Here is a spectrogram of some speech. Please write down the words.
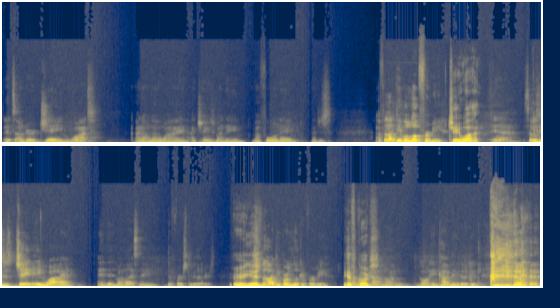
it's under J Watt. I don't know why I changed my name, my full name. I just, I feel like people look for me. J Y. Yeah. So it's Yeah. just J A Y, and then my last name, the first three letters. Very good. I just feel like people are looking for me. Yeah, of I'm course. Like, no, no, I'm going incognito, dude.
